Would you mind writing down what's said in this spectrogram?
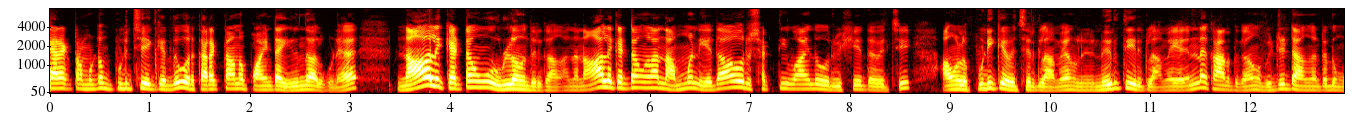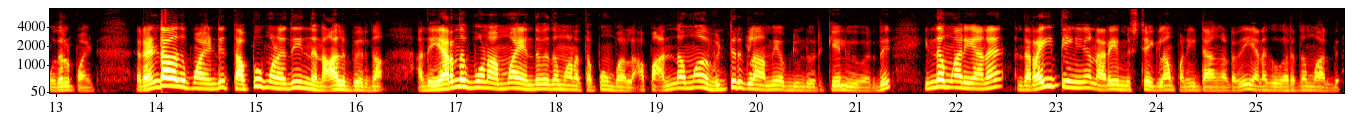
கேரக்டரை மட்டும் பிடிச்சி வைக்கிறது ஒரு கரெக்டான பாயிண்ட்டாக இருந்தால் கூட நாலு கெட்டவங்க உள்ளே வந்திருக்காங்க. அந்த நாலு கெட்டவங்களாம் அந்த அம்மன் ஏதாவது ஒரு சக்தி வாய்ந்த ஒரு விஷயத்தை வச்சு அவங்கள பிடிக்க வச்சிருக்கலாமே அவங்கள நிறுத்தி இருக்கலாமே என்ன காரணத்துக்காக அவங்க விட்டுட்டாங்கன்றது முதல் பாயிண்ட் ரெண்டாவது பாயிண்ட் தப்பு பண்ணது இந்த நாலு பேர் தான். அந்த இறந்து போன அம்மா எந்த விதமான தப்பும் பண்ணல. அப்போ அந்த அம்மா விட்டுருக்கலாமே அப்படின்ற ஒரு கேள்வி வருது. இந்த மாதிரியான அந்த ரைட்டிங்லையும் நிறைய மிஸ்டேக்லாம் பண்ணிட்டாங்கன்றது எனக்கு வருத்தமாக இருக்குது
